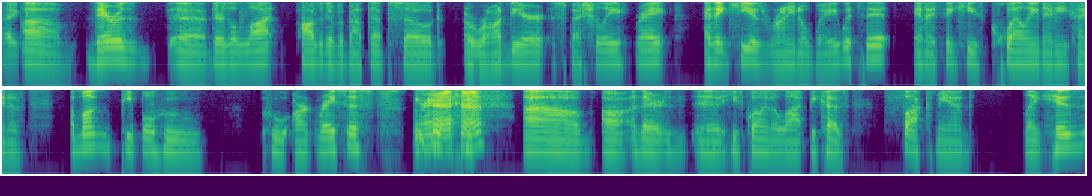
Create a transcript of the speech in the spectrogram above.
Like Um, there is uh, there's a lot positive about the episode. Arondir, especially, right? I think he is running away with it, and I think he's quelling any kind of among people who who aren't racists, right? um, uh, there uh, he's quelling a lot because fuck, man, like his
